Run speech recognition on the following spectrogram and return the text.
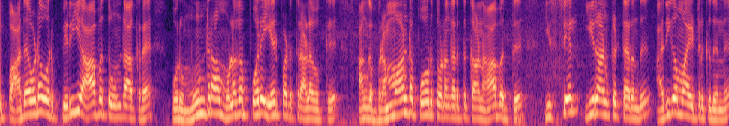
இப்போ அதை விட ஒரு பெரிய ஆபத்தை உண்டாக்குற ஒரு மூன்றாம் உலகப் போரை ஏற்படுத்துகிற அளவுக்கு அங்கே பிரம்மாண்ட போர் தொடங்குறதுக்கான ஆபத்து இஸ்ரேல் ஈரான் கிட்ட இருந்து அதிகமாகிட்டு இருக்குதுன்னு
